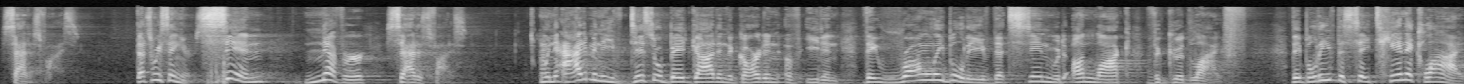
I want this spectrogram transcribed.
satisfies. That's what he's saying here. Sin never satisfies. When Adam and Eve disobeyed God in the Garden of Eden, they wrongly believed that sin would unlock the good life. They believed the satanic lie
